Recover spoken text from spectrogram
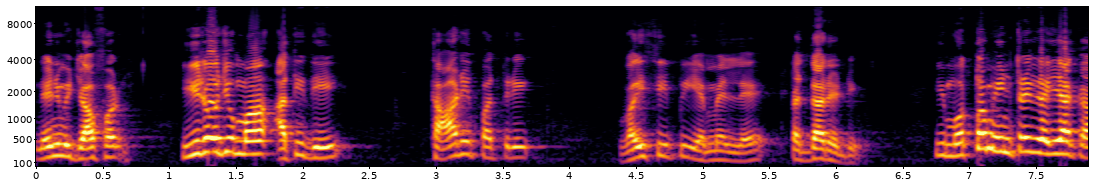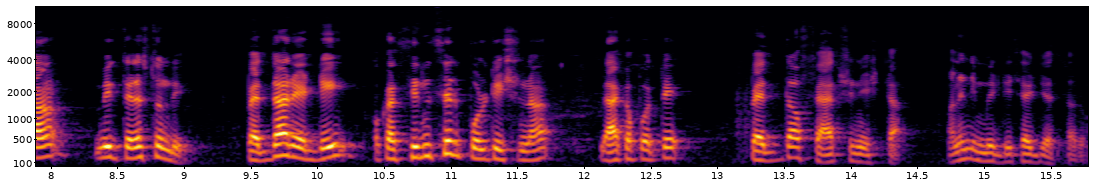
నేను మీ జాఫర్. ఈరోజు మా అతిథి తాడిపత్రి వైసీపీ ఎమ్మెల్యే పెద్దారెడ్డి. ఈ మొత్తం ఇంటర్వ్యూ అయ్యాక మీకు తెలుస్తుంది పెద్దారెడ్డి ఒక సిన్సియర్ పొలిటీషియనా లేకపోతే పెద్ద ఫ్యాక్షనిస్టా అనేది మీరు డిసైడ్ చేస్తారు.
